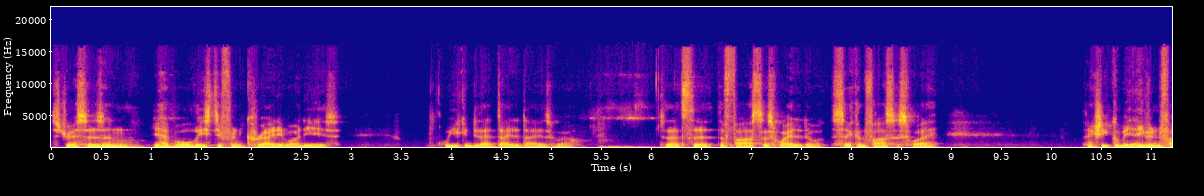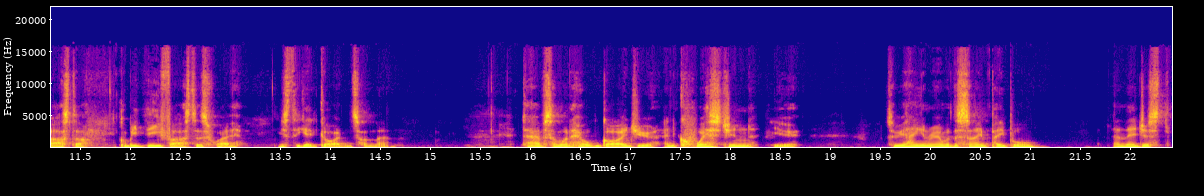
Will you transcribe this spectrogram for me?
stresses and you have all these different creative ideas. Or you can do that day to day as well. So that's the the fastest way to do it. The second fastest way, actually, could be even faster. Could be the fastest way is to get guidance on that. To have someone help guide you and question you so if you're hanging around with the same people and they're just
